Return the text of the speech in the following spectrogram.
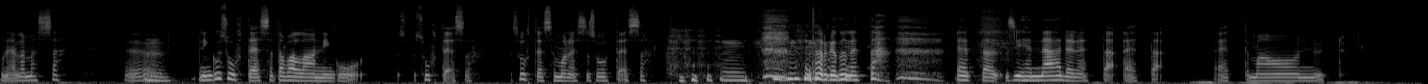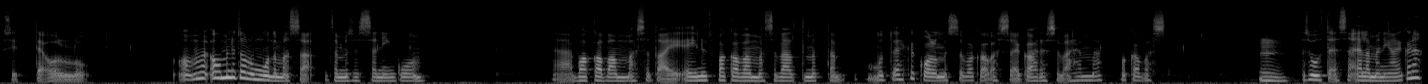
mun elämässä. Öö, mm. niin kuin suhteessa, tavallaan niin kuin suhteessa, suhteessa monessa suhteessa. Mm. Tarkoitan, että, että siihen nähden, että, että, että mä oon nyt sitten ollut olen nyt ollut muutamassa tämmöisessä niin kuin, ää, vakavammassa, tai ei nyt vakavammassa välttämättä, mutta ehkä kolmessa vakavassa ja kahdessa vähemmän vakavassa mm. suhteessa elämäni aikana,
